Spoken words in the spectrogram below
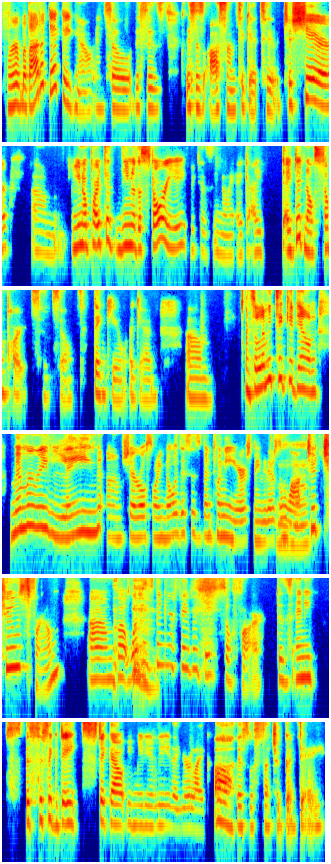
for about a decade now. And so, this is this is awesome to get to to share um, you know, parts of you know the story because you know I, I, I did know some parts. And so thank you again. Um, and so let me take you down memory lane, um, Cheryl. So I know this has been 20 years. Maybe there's a mm-hmm. lot to choose from. Um, but what has been your favorite date so far? Does any specific date stick out immediately that you're like, oh, this was such a good day?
